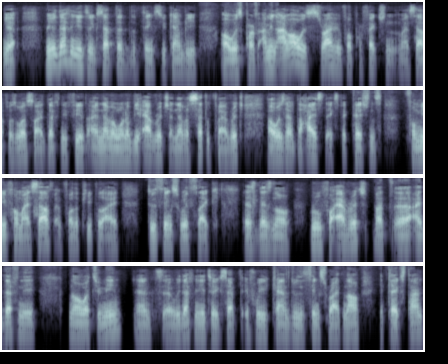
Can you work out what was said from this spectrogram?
Yeah, I mean, you definitely need to accept that the things you can be always perfect. I mean, I'm always striving for perfection myself as well, so I definitely feel it. I never want to be average. I never settle for average. I always have the highest expectations for me, for myself, and for the people I do things with. Like, there's there's no room for average, but uh, I definitely know what you mean, and uh, we definitely need to accept if we can't do the things right now, it takes time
